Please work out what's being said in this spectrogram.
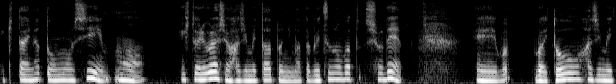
行きたいなと思うし、まあ、一人暮らしを始めた後にまた別の場所で、えー、バイトを始め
